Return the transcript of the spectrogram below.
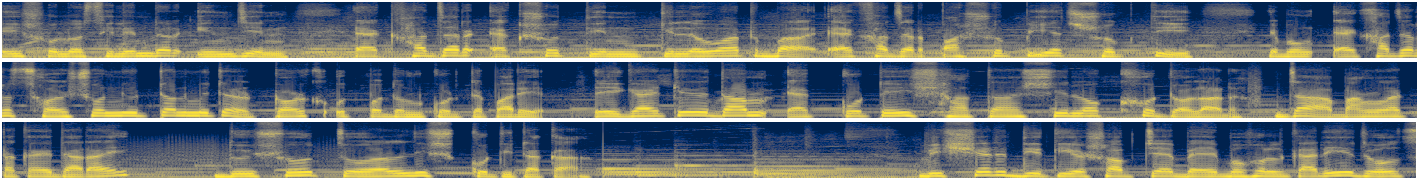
এই ষোলো সিলিন্ডার ইঞ্জিন এক হাজার একশো তিন কিলোওয়াট বা এক হাজার পাঁচশো পিএচ শক্তি এবং এক হাজার ছয়শো নিউটন মিটার টর্ক উৎপাদন করতে পারে। এই গাড়িটির দাম এক কোটি সাতাশি লক্ষ ডলার, যা বাংলা টাকায় দাঁড়ায় দুইশো চুয়াল্লিশ কোটি টাকা। বিশ্বের দ্বিতীয় সবচেয়ে ব্যয়বহুল গাড়ি রোলস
